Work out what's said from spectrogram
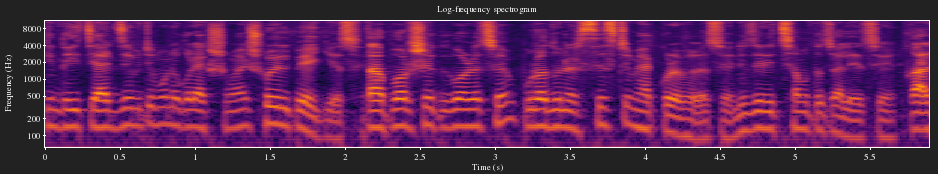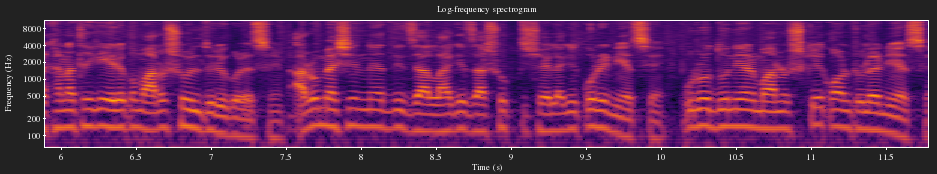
কিন্তু এই চ্যাট জিবিটি মনে করে এক সময় শরীর পেয়ে গিয়েছে। তারপর সে কি করেছে? পুরো দুনিয়ার সিস্টেম হ্যাক করে ফেলেছে। নিজের ইচ্ছা মতো চালিয়েছে। কারখানা থেকে এরকম আরও শরীর তৈরি করেছে। আরও মেশিন দিয়ে যা লাগে, যা শক্তিশালী লাগে করে নিয়েছে। পুরো দুনিয়ার মানুষকে কন্ট্রোলে নিয়েছে।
